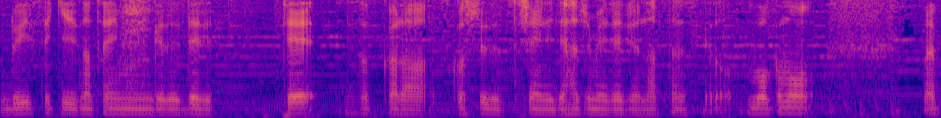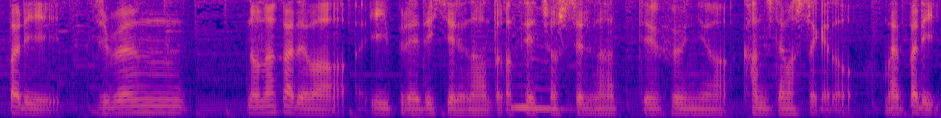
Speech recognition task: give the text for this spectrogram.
累積のタイミングで出れてでそこから少しずつ試合に出始めれるようになったんですけど僕もまあやっぱり自分の中ではいいプレーできてるなとかうん。成長してるなっていう風には感じてましたけど、まあ、やっぱり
